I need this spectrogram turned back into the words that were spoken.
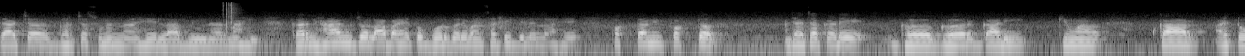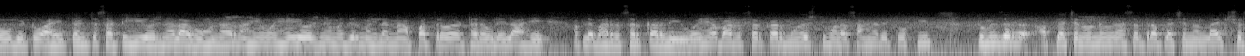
त्याच्या घरच्या सुनांना हे लाभ मिळणार नाही. कारण हा जो लाभ आहे तो गोरगरिबांसाठी दिलेला आहे. फक्त आणि फक्त ज्याच्याकडे घ घर गाडी किंवा कार ॲटो बिटो आहे. त्यांच्यासाठी ही योजना लागू होणार नाही व हे योजनेमधील महिलांना अपात्र ठरवलेलं आहे आपल्या भारत सरकारने. व ह्या भारत सरकारमुळेच तुम्हाला सांगण्यात येतो की तुम्ही जर आपल्या चॅनल नवीन असाल तर आपल्या चॅनल लाईक शेअर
